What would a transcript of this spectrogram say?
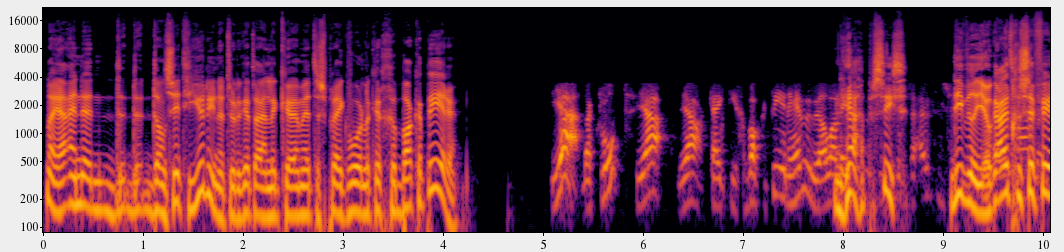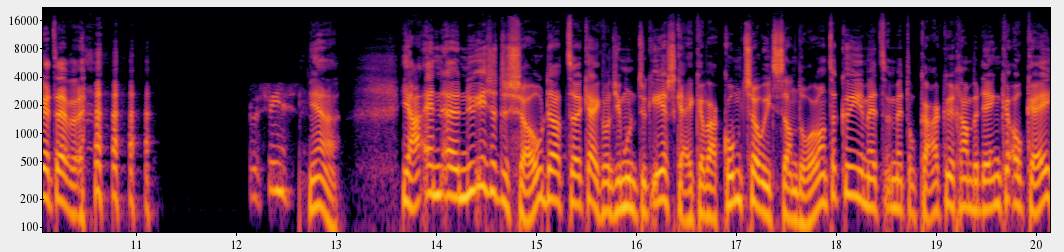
nou ja, en dan zitten jullie natuurlijk uiteindelijk met de spreekwoordelijke gebakken peren. Ja, dat klopt. Ja, ja. kijk, die gebakken peren hebben we wel. Ja, precies. Die wil je ook uitgeserveerd hebben. precies. Ja. Ja, en uh, nu is het dus zo dat, uh, kijk, want je moet natuurlijk eerst kijken waar komt zoiets dan door. Want dan kun je met, met elkaar kun je gaan bedenken, oké,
